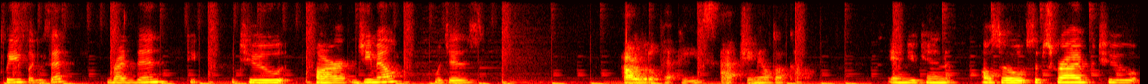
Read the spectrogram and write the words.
please, like we said, write it in to, to our Gmail, which is Our little pet peeves at gmail.com. and you can also subscribe to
